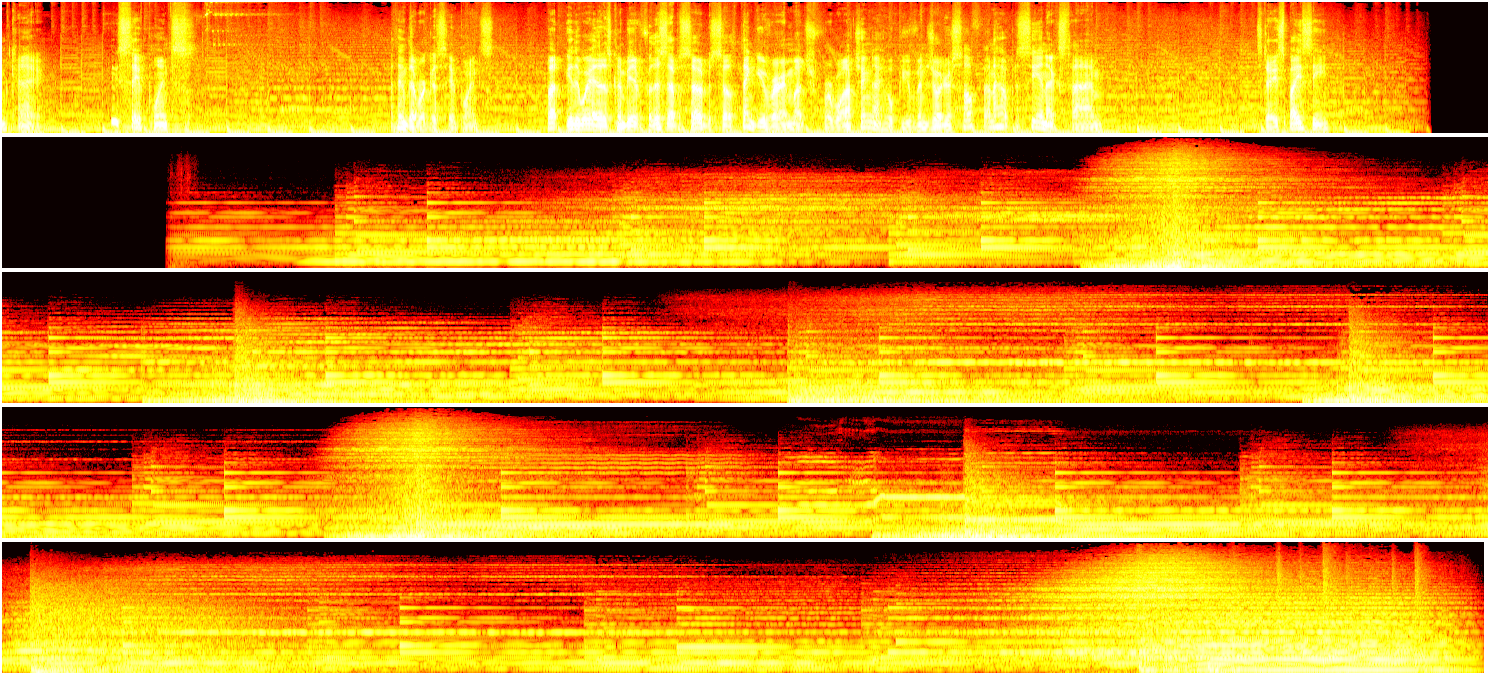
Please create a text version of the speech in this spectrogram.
Okay. These save points. I think they were good save points. But either way, that is going to be it for this episode, so thank you very much for watching. I hope you've enjoyed yourself, and I hope to see you next time. Stay spicy.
